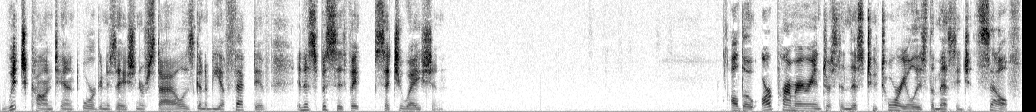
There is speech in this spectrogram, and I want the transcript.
which content, organization, or style is going to be effective in a specific situation. Although our primary interest in this tutorial is the message itself,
